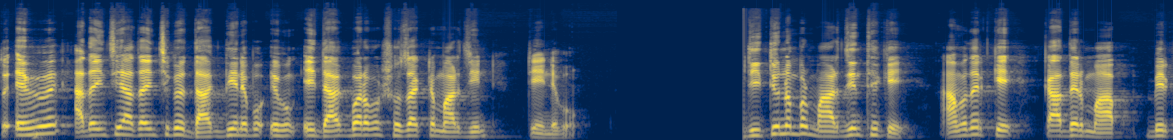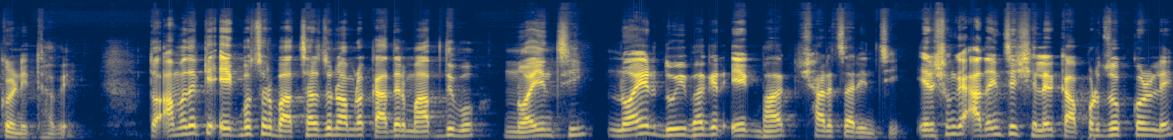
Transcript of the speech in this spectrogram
তো এভাবে আধা ইঞ্চি আধা ইঞ্চি করে দাগ দিয়ে নেব এবং এই দাগ বরাবর সোজা একটা মার্জিন টেনে নেব। দ্বিতীয় নম্বর মার্জিন থেকে আমাদেরকে কাদের মাপ বের করে নিতে হবে। তো আমাদেরকে এক বছর বাচ্চার জন্য আমরা কাদের মাপ দিব? নয় ইঞ্চি। নয়ের দুই ভাগের এক ভাগ সাড়ে চার ইঞ্চি। এর সঙ্গে আধা ইঞ্চি সেলের কাপড় যোগ করলে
